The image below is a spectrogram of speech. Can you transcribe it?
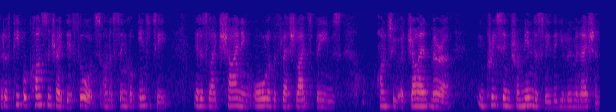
But if people concentrate their thoughts on a single entity, it is like shining all of the flashlight's beams onto a giant mirror, increasing tremendously the illumination.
